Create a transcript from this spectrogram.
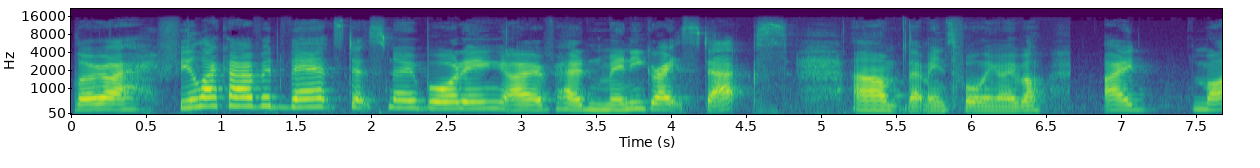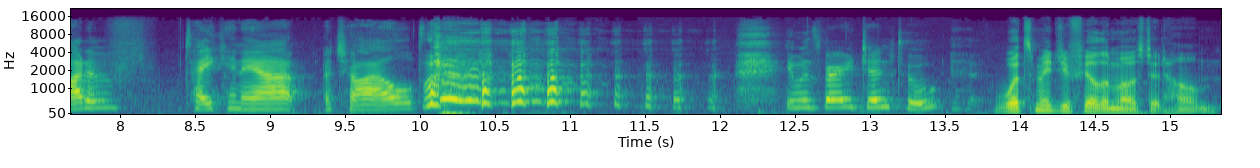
Though I feel like I've advanced at snowboarding, I've had many great stacks. Um, that means falling over. I might have taken out a child. it was very gentle. What's made you feel the most at home?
